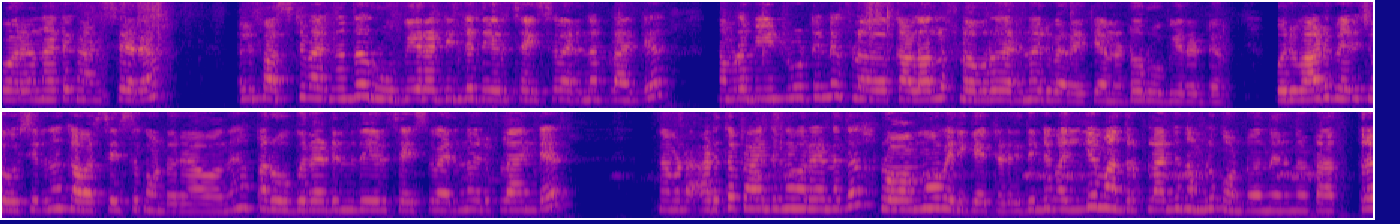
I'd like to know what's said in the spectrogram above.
ഓരോന്നായിട്ട് കാണിച്ചു തരാം. അതിൽ ഫസ്റ്റ് വരുന്നത് റൂബി റെഡിന്റെ ദീർ സൈസ് വരുന്ന പ്ലാന്റ് നമ്മുടെ ബീട്രൂട്ടിന്റെ കളറിൽ ഫ്ലവർ വരുന്ന ഒരു വെറൈറ്റി ആണ് കേട്ടോ റൂബി റെഡ്. ഒരുപാട് പേര് ചോദിച്ചിരുന്നു കവർ സൈസ് കൊണ്ടുവരാമെന്ന് അപ്പൊ റൂബി റെഡിന്റെ ഒരു സൈസ് വരുന്ന ഒരു പ്ലാന്റ് നമ്മുടെ അടുത്ത പ്ലാന്റ് എന്ന് പറയുന്നത് റോമോ വെരിഗേറ്റഡ്. ഇതിന്റെ വലിയ മദർ പ്ലാന്റ് നമ്മൾ കൊണ്ടുവന്നിരുന്നു കേട്ടോ. അത്ര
